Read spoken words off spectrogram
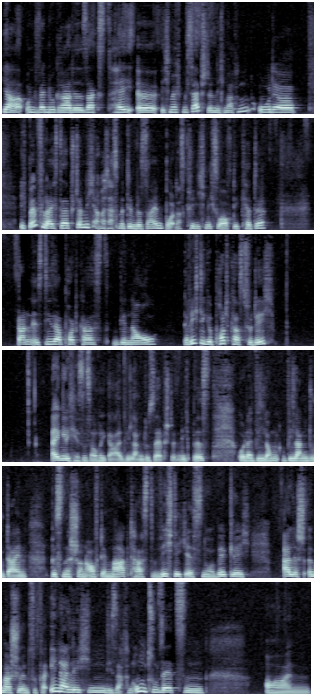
Ja, und wenn du gerade sagst, hey, äh, ich möchte mich selbstständig machen oder ich bin vielleicht selbstständig, aber das mit dem Design, boah, das kriege ich nicht so auf die Kette, dann ist dieser Podcast genau der richtige Podcast für dich. Eigentlich ist es auch egal, wie lange du selbstständig bist oder wie lange wie lang du dein Business schon auf dem Markt hast. Wichtig ist nur wirklich, alles immer schön zu verinnerlichen, die Sachen umzusetzen. Und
